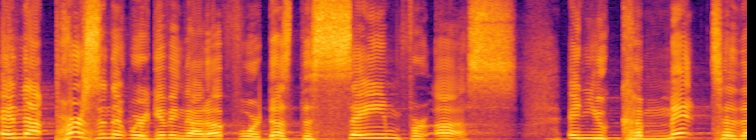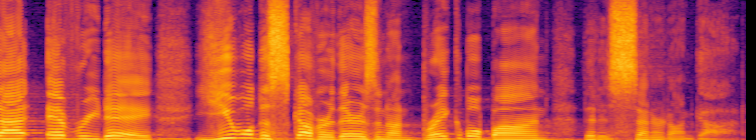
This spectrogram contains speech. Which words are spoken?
and that person that we're giving that up for does the same for us, and you commit to that every day, you will discover there is an unbreakable bond that is centered on God.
